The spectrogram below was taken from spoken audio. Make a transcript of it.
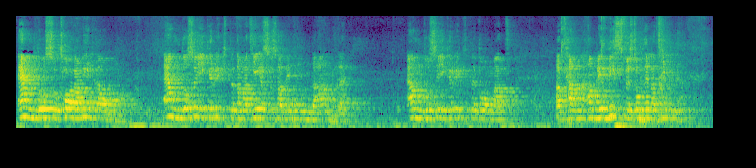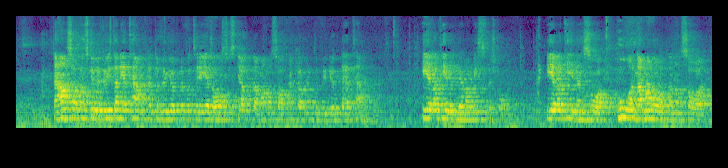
Ändå så tar de illa om honom. Ändå så gick ryktet om att Jesus hade en ond ande. Ändå så gick ryktet om att, att han, han blev missförstådd hela tiden. När han sa att han skulle bryta ner templet och bygga upp det på tre dagar så skrattade man och sa att han klarade inte att bygga upp det här templet. Hela tiden blev han missförstådd. Hela tiden så hånade man åt honom och sa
